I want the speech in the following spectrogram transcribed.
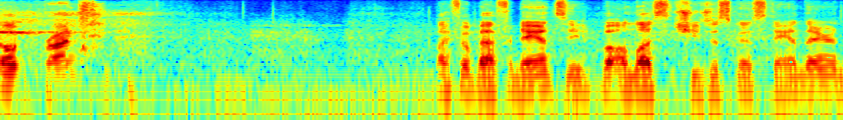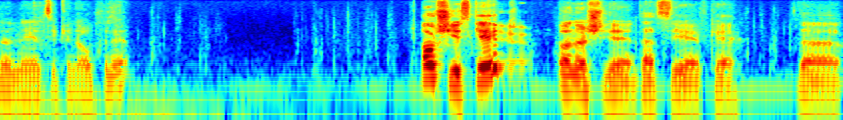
Oh. Run. I feel bad for Nancy, but unless she's just gonna stand there and then Nancy can open it. Oh, she escaped? Yeah. Oh no, she didn't. That's the AFK. The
